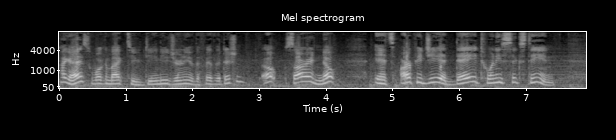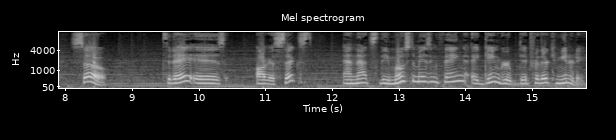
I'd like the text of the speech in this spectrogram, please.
Hi guys, welcome back to D&D Journey of the 5th Edition. Oh, sorry, nope. It's RPG a Day 2016. So, today is August 6th, and that's the most amazing thing a game group did for their community.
